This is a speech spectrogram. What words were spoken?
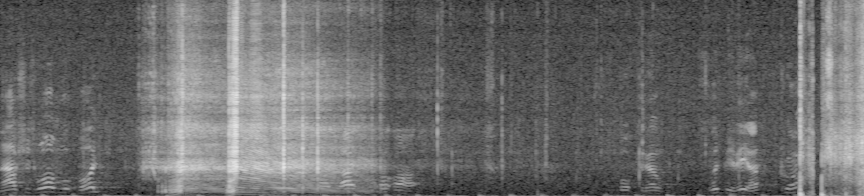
Now she's warm, look boy. Right, Fucking here. Crap.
